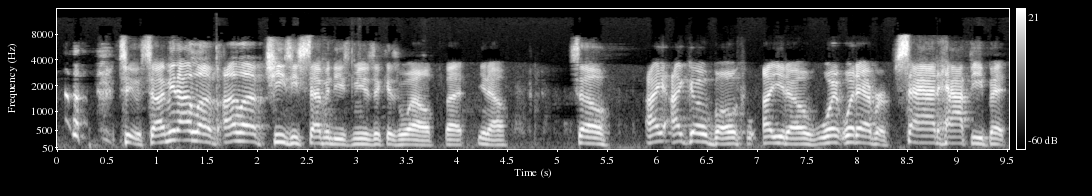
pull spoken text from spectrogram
too. So I mean I love I love cheesy '70s music as well. But you know, so I I go both. Uh, you know wh- whatever, sad, happy, but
